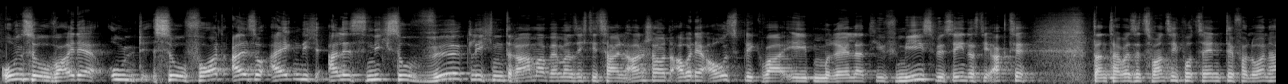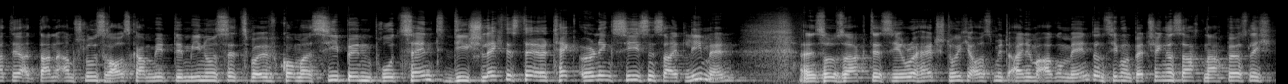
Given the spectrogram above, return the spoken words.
und so weiter und so fort. Also eigentlich alles nicht so wirklich ein Drama, wenn man sich die Zahlen anschaut, aber der Ausblick war eben relativ mies. Wir sehen, dass die Aktie dann teilweise 20% verloren hatte, dann am Schluss rauskam mit dem minus 12,7%, die schlechteste Tech Earnings Season seit Lehman. So also sagte Zero Hedge durchaus mit einem Argument und Simon Bettschinger sagt, nachbörslich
